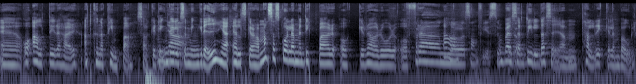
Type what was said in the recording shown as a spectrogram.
Eh, och alltid det här att kunna pimpa saker och ting. Ja. Det är liksom min grej. Jag älskar att ha massa skålar med dippar och röror och frön ja. och sånt. Det är supergott. Och börja så bilda sig en tallrik eller en bowl.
